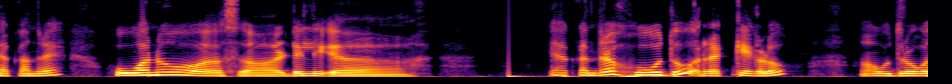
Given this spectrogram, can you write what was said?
ಯಾಕಂದರೆ ಹೂವನ್ನು ಡೆಲಿ ಯಾಕಂದರೆ ಹೂದು ರೆಕ್ಕೆಗಳು ಉದುರೋಗೋ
